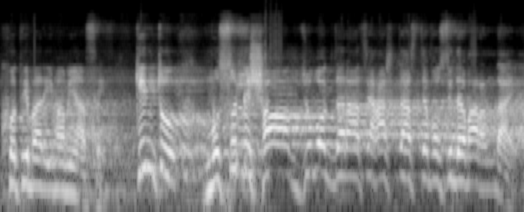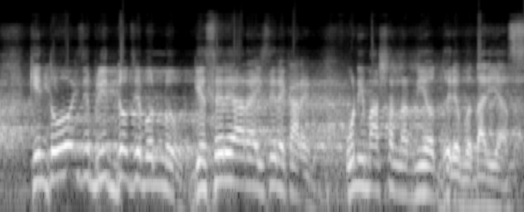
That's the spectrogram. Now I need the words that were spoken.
খতিবার ইমামি আছে। কিন্তু মুসল্লি সব যুবক যারা আছে হাসতে হাসতে মসজিদের বারান্দায়। কিন্তু ওই যে বৃদ্ধ যে বলল গেছে রে আর আইসে রে কারেন্ট উনি মাসাল্লাহ নিয়ত ধরে দাঁড়িয়ে আছে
